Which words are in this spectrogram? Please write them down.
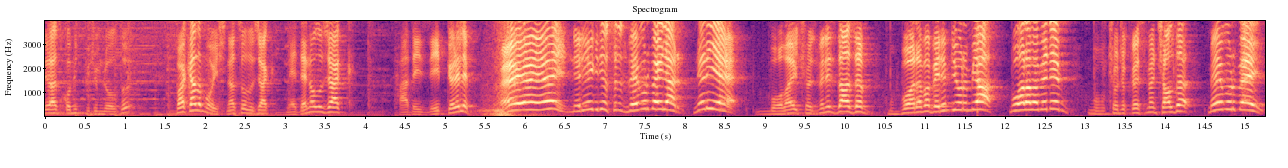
biraz komik bir cümle oldu. Bakalım o iş nasıl olacak, neden olacak? Hadi izleyip görelim. Hey hey hey! Nereye gidiyorsunuz memur beyler? Nereye? Bu olayı çözmeniz lazım. Bu, bu araba benim diyorum ya. Bu araba benim. Bu çocuk resmen çaldı. Memur bey!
